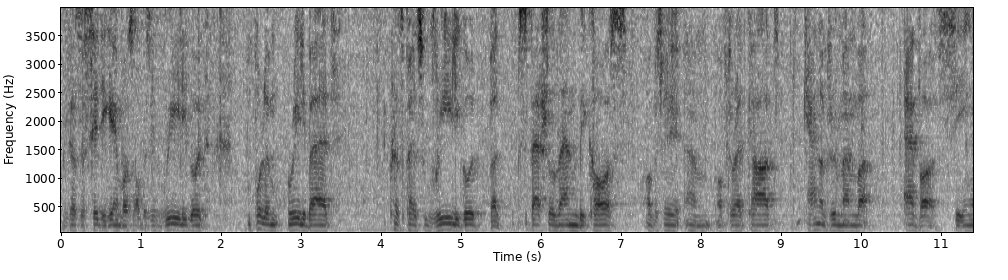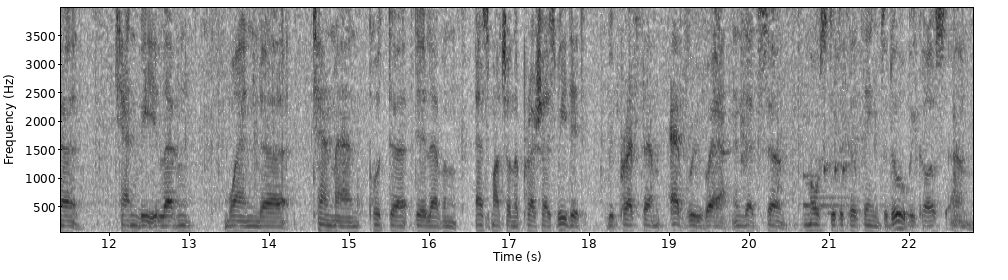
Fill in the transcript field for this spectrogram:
because the City game was obviously really good, Fulham really bad, Crystal Palace really good, but special then because obviously um, of the red card. Cannot remember ever seeing a 10v11 when the 10 man put the, the 11 as much under pressure as we did. We pressed them everywhere, and that's the uh, most difficult thing to do because, um,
